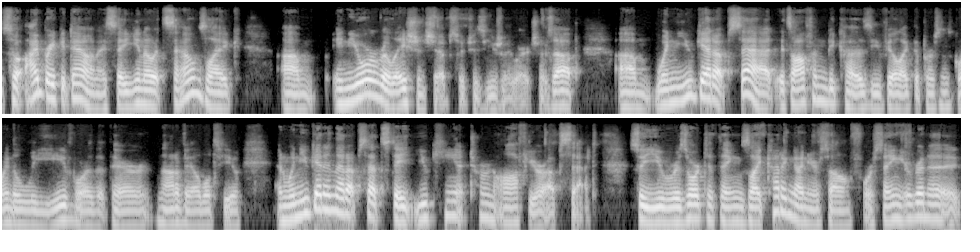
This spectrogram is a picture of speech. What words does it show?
so I break it down. I say, you know, it sounds like um, in your relationships, which is usually where it shows up, um, when you get upset, it's often because you feel like the person's going to leave or that they're not available to you. And when you get in that upset state, you can't turn off your upset. So you resort to things like cutting on yourself or saying you're going to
